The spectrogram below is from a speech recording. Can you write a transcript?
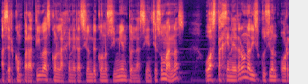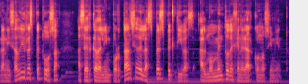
hacer comparativas con la generación de conocimiento en las ciencias humanas, o hasta generar una discusión organizada y respetuosa acerca de la importancia de las perspectivas al momento de generar conocimiento.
